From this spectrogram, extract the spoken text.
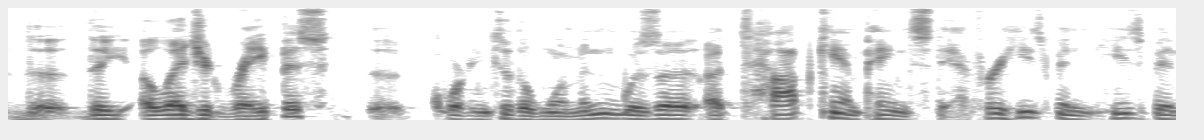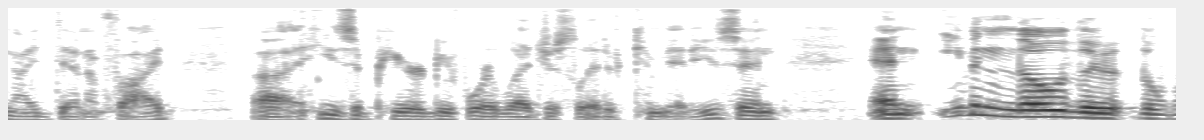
the the alleged rapist, according to the woman, was a, a top campaign staffer. He's been he's been identified. Uh, he's appeared before legislative committees, and and even though the the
